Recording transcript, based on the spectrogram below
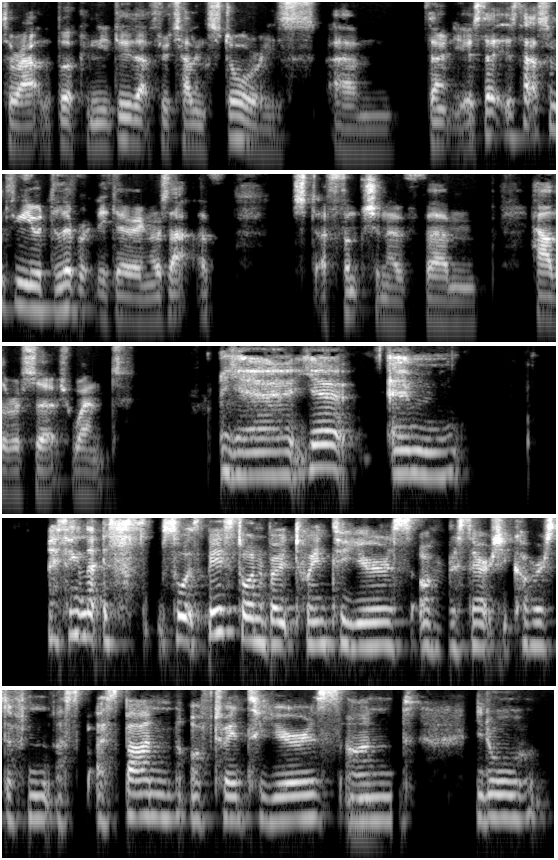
throughout the book, and you do that through telling stories, um, don't you? Is that is that something you were deliberately doing, or is that a, just a function of um, how the research went? Yeah, yeah. Um, I think that is so. It's based on about twenty years of research. It covers different a, a span of twenty years, mm. and you know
